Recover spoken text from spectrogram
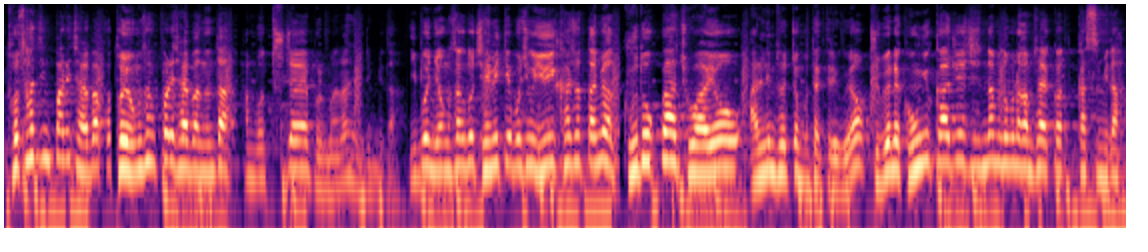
더 사진빨이 잘 받고 더 영상빨이 잘 받는다. 한번 투자해 볼 만한 일입니다. 이번 영상도 재밌게 보시고 유익하셨다면 구독과 좋아요, 알림 설정 부탁드리고요. 주변에 공유까지 해주신다면 너무나 감사할 것 같습니다.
